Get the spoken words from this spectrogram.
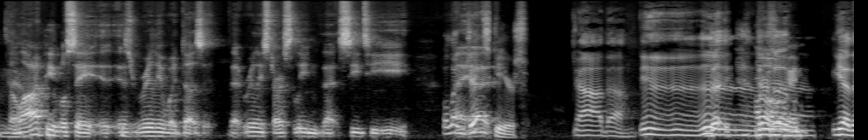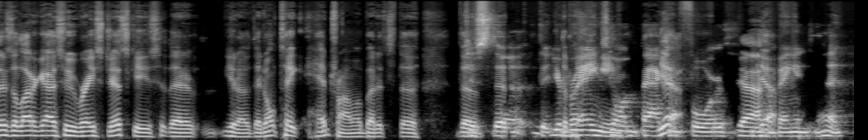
that a lot of people say is really what does it. That really starts leading to that CTE. Well, like I- jet I- skiers. Ah, the, The- Oh, okay. a, yeah, there's a lot of guys who race jet skis that are, you know, they don't take head trauma, but it's the the just the, the your the brain's banging. going back Yeah. and forth, Yeah. Yeah. banging into the head.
